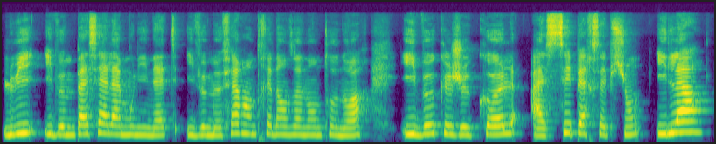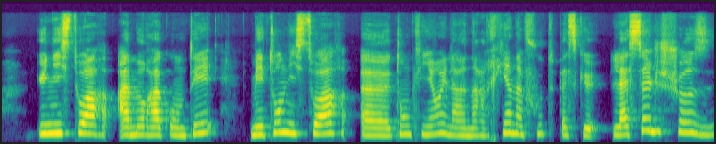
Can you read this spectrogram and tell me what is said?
lui, il veut me passer à la moulinette, il veut me faire entrer dans un entonnoir, il veut que je colle à ses perceptions. Il a une histoire à me raconter, mais ton histoire, euh, ton client, il n'en a rien à foutre parce que la seule chose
